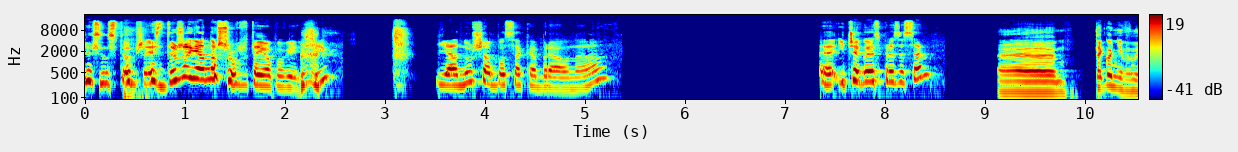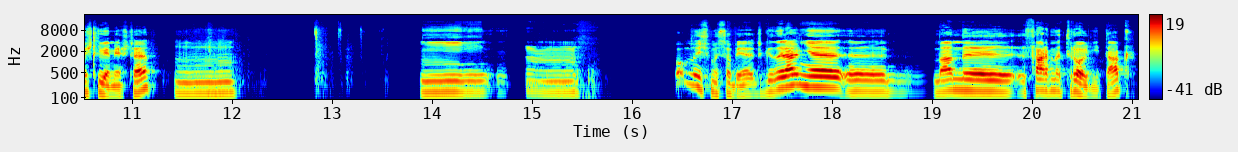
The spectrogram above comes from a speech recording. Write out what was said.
Jezus, dobrze. Jest dużo Januszów w tej opowieści. Janusza Bosaka Brauna. Yy, I czego jest prezesem? Eee, tego nie wymyśliłem jeszcze. Mm. I mm, pomyślmy sobie, generalnie y, mamy farmę troli, tak?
